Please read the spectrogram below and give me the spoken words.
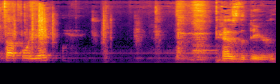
Page 548 has the deer.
